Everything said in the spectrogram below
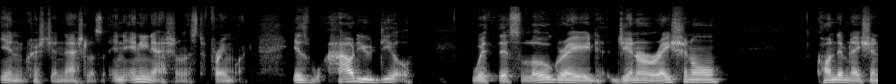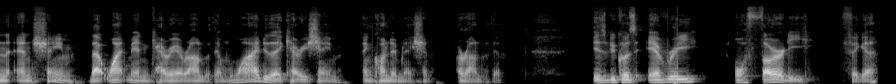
in Christian nationalism, in any nationalist framework, is how do you deal with this low grade generational condemnation and shame that white men carry around with them? Why do they carry shame and condemnation around with them? Is because every authority figure,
